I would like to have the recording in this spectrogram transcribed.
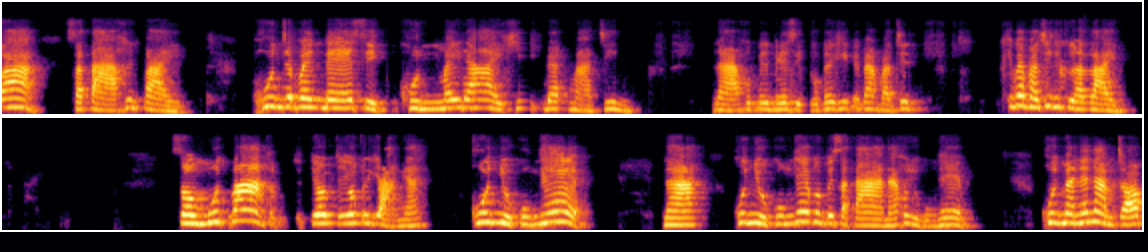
ว่าสตาร์ขึ้นไป คุณจะเป็นเบสิกคุณไม่ได้ kickback margin นะคุณเป็นเบสิกคุณไม่ได้ kickback margin kickback margin คืออะไร สมมุติว่าจะยกตัวอย่างเนี้ยคุณอยู่กรุงเทพนะ คุณอยู่กรุงเทพคุณเป็นสตาร์นะคุณอยู่กรุงเทพคุณมาแนะนำจ็อบ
